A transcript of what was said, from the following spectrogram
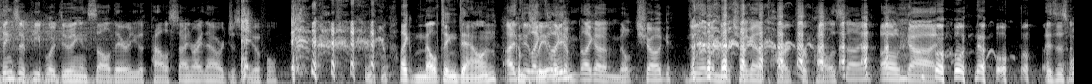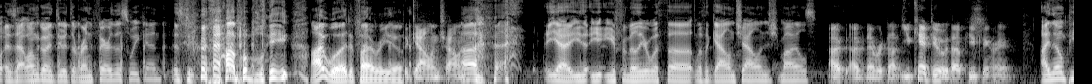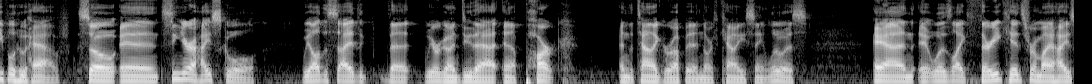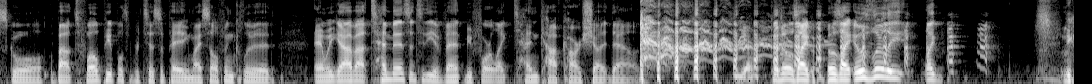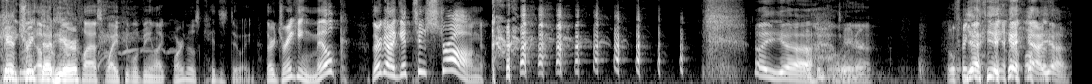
Things that people are doing in solidarity with Palestine right now are just beautiful. like melting down I do like completely. do like a like a milk chug, doing like a milk chug in a park for Palestine. Oh God, oh no! is this what is that what I'm going to do at the Ren Fair this weekend? Is Probably, I would if I were you. The gallon challenge. Uh, yeah, you, you you familiar with uh with a gallon challenge, Miles? I've I've never done. You can't do it without puking, right? I know people who have. So in senior high school, we all decided that we were going to do that in a park in the town I grew up in, North County, St. Louis. And it was like 30 kids from my high school, about 12 people participating, myself included. And we got about 10 minutes into the event before like 10 cop cars shut it down. Yeah. Because it was like, it was like, it was literally like you can't drink that here. Class white people being like, "What are those kids doing? They're drinking milk. They're gonna get too strong." Oh yeah. Open container. yeah, yeah, yeah, yeah, yeah.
